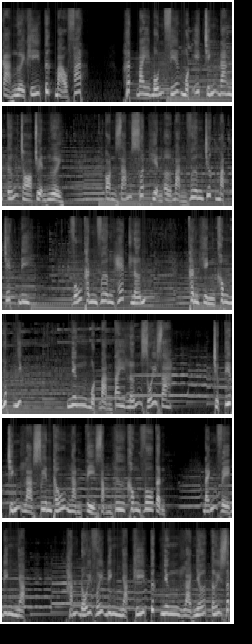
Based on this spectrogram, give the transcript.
Cả người khí tức bảo phát. Hất bay bốn phía một ít chính đang tướng trò chuyện người. Còn dám xuất hiện ở bản vương trước mặt chết đi. Vũ thân vương hét lớn. Thân hình không nhúc nhích. Nhưng một bàn tay lớn dối ra. Trực tiếp chính là xuyên thấu ngàn tỷ giảm hư không vô tận. Đánh về đinh nhạc. Hắn đối với đinh nhạc khí tức nhưng là nhớ tới rất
